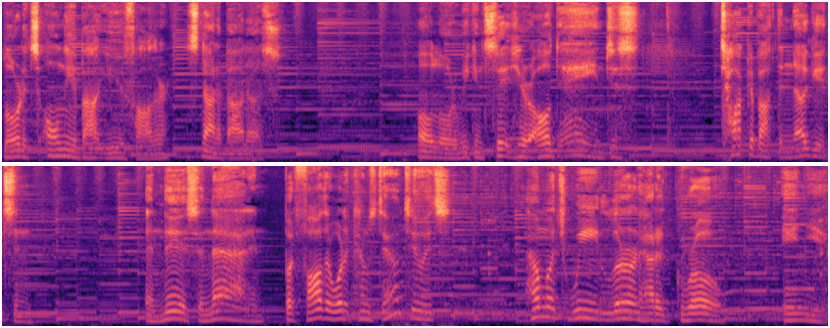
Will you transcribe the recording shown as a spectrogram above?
Lord, it's only about you, Father. It's not about us. Oh, Lord, we can sit here all day and just talk about the nuggets and and this and that and but Father, what it comes down to is how much we learn how to grow in you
